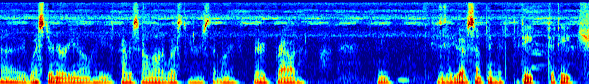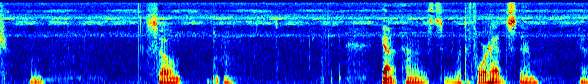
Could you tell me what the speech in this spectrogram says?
uh, the Westerner, you know, he probably saw a lot of Westerners that were very proud. Hmm. He said, "You have something to, te- to teach." Hmm. So, hmm. yeah, uh, with the four heads, then, yeah,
